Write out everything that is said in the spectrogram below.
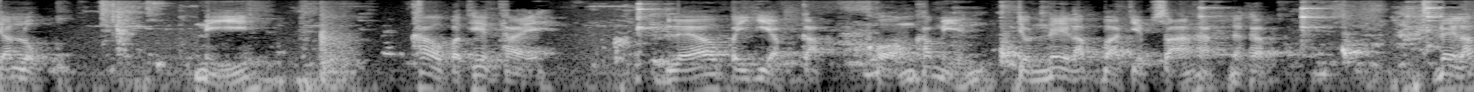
จะหลบหนีเข้าประเทศไทย แล้วไปเหยียบกับ ของเขมรจนได้รับบาดเจ็บสาหัสนะครับ ได้รับ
